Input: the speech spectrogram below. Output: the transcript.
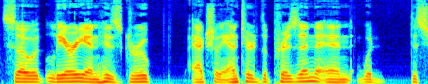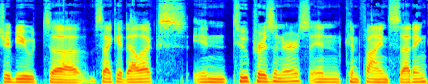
So Leary and his group actually entered the prison and would distribute uh, psychedelics in to prisoners in confined setting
